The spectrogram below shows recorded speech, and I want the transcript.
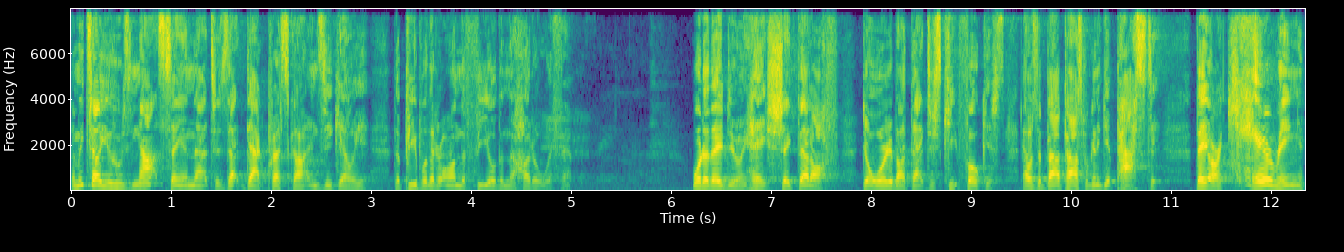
Let me tell you who's not saying that to Dak Prescott and Zeke Elliott the people that are on the field in the huddle with them. What are they doing? Hey, shake that off. Don't worry about that. Just keep focused. That was a bad pass. We're going to get past it. They are caring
